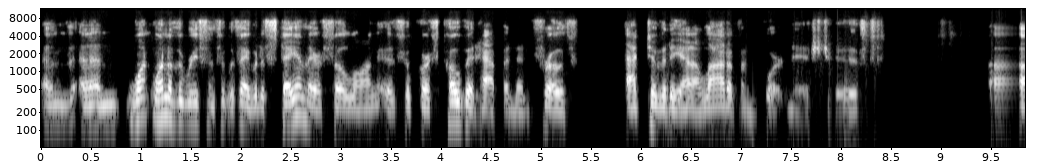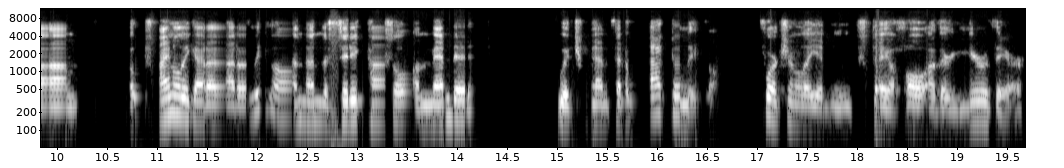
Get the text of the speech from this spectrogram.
And and one one of the reasons it was able to stay in there so long is, of course, COVID happened and froze activity on a lot of important issues. Um, finally got it out of legal, and then the city council amended it, which meant that it was back to legal. Fortunately, it didn't stay a whole other year there.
